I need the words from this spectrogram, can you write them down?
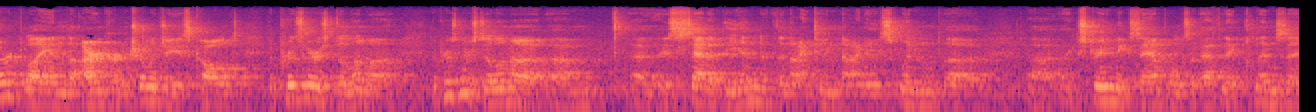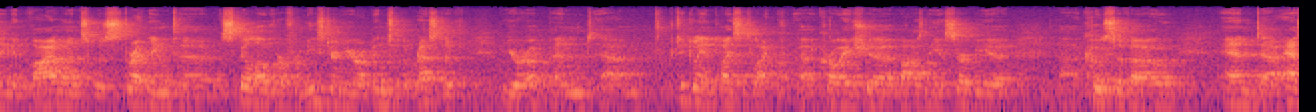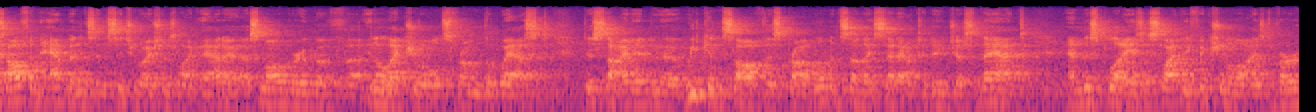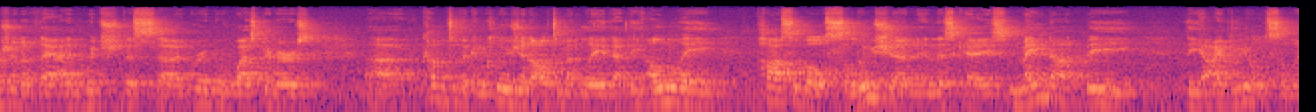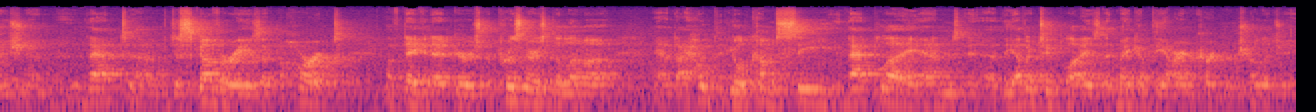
third play in the Iron Curtain trilogy is called The Prisoner's Dilemma. The Prisoner's Dilemma um, uh, is set at the end of the 1990s when the uh, extreme examples of ethnic cleansing and violence was threatening to spill over from Eastern Europe into the rest of Europe, and um, particularly in places like uh, Croatia, Bosnia, Serbia, uh, Kosovo. And uh, as often happens in situations like that, a, a small group of uh, intellectuals from the West decided uh, we can solve this problem, and so they set out to do just that. And this play is a slightly fictionalized version of that, in which this uh, group of Westerners uh, come to the conclusion ultimately that the only possible solution in this case may not be the ideal solution. That uh, discovery is at the heart of David Edgar's The Prisoner's Dilemma, and I hope that you'll come see that play and uh, the other two plays that make up the Iron Curtain trilogy.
